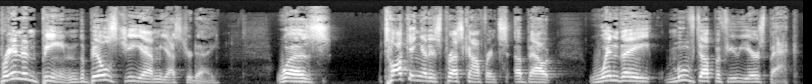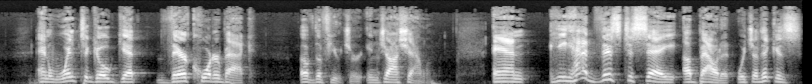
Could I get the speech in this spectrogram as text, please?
Brandon Beane, the Bills GM yesterday, was talking at his press conference about when they moved up a few years back and went to go get their quarterback of the future in Josh Allen. And he had this to say about it, which I think is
